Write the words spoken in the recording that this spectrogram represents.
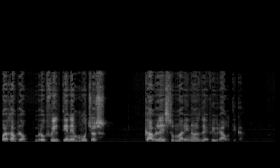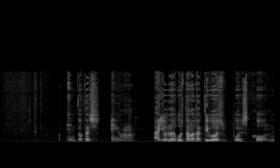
por ejemplo, Brookfield tiene muchos cables submarinos de fibra óptica. Entonces, em, a ellos les gustan los activos pues con,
